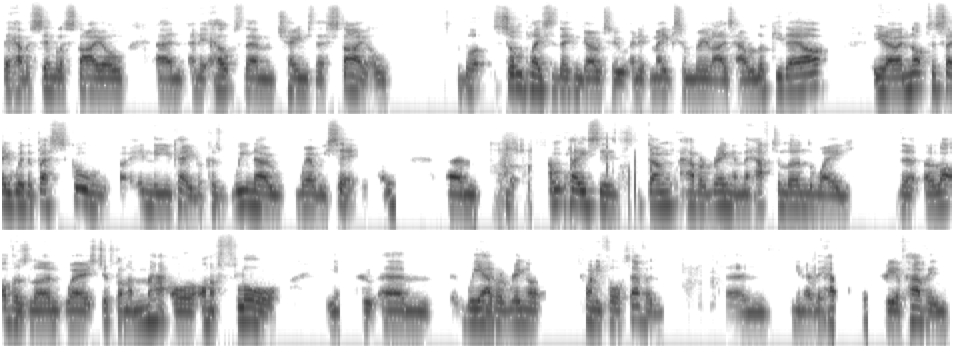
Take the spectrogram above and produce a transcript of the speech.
they have a similar style and, and it helps them change their style. But some places they can go to and it makes them realize how lucky they are. You know, and not to say we're the best school in the UK because we know where we sit. You know? um, some places don't have a ring and they have to learn the way that a lot of us learn, where it's just on a mat or on a floor. You know, um, we have a ring up twenty four seven, and you know they have a history of having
